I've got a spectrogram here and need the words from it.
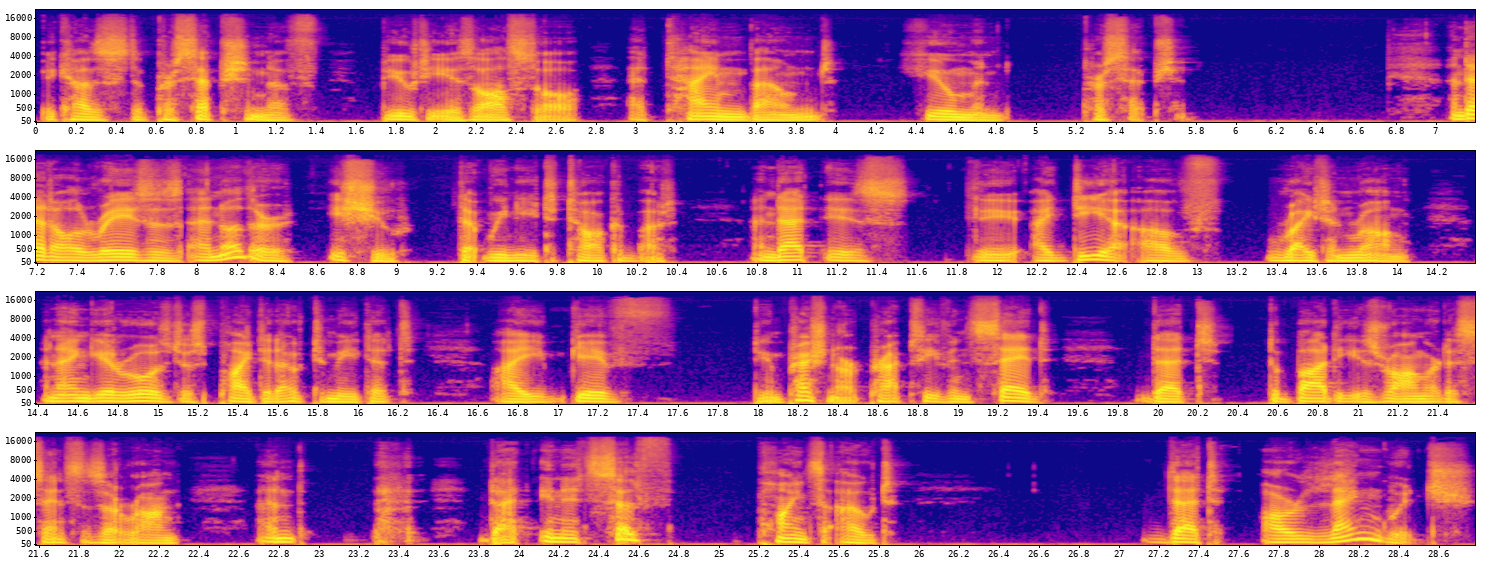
because the perception of beauty is also a time bound human perception. And that all raises another issue that we need to talk about, and that is the idea of right and wrong. And Aingeal Rose just pointed out to me that I gave the impression, or perhaps even said, that the body is wrong or the senses are wrong. And that in itself points out that our language,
